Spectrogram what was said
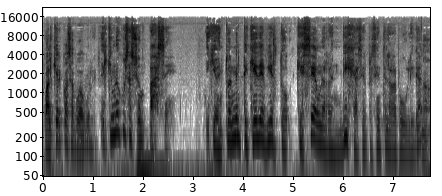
cualquier cosa puede ocurrir. El que una acusación pase y que eventualmente quede abierto que sea una rendija hacia el presidente de la República No.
